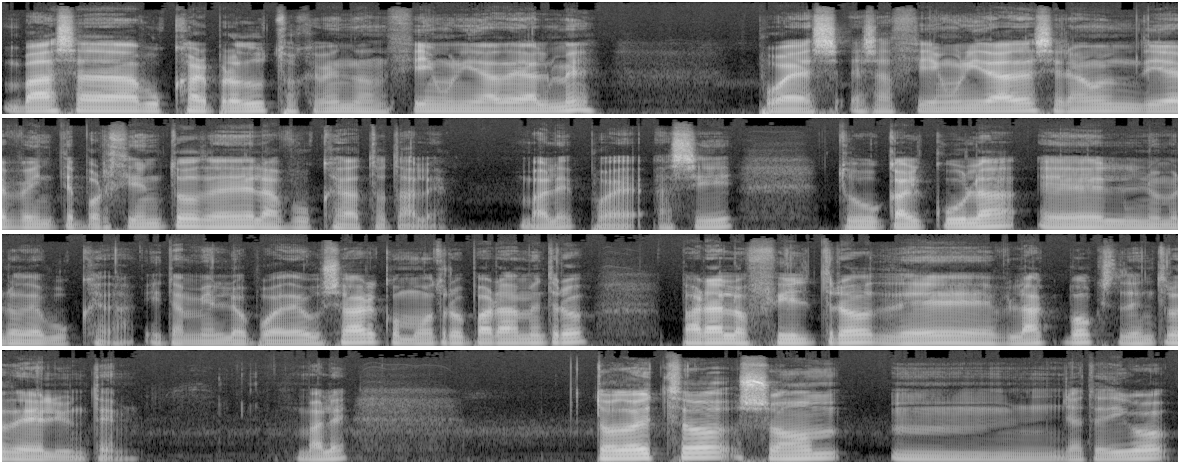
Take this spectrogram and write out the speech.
vas a buscar productos que vendan 100 unidades al mes, pues esas 100 unidades serán un 10-20% de las búsquedas totales. ¿Vale? Pues así tú calculas el número de búsqueda y también lo puedes usar como otro parámetro para los filtros de black box dentro de Helium 10. ¿Vale? Todo esto son, mm, ya te digo,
